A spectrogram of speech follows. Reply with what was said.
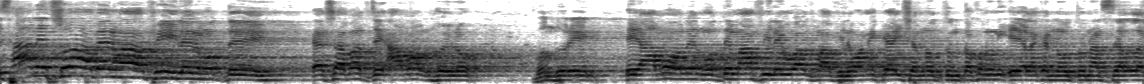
ইসালে সোয়াবের মাহফিলের মধ্যে এসাবাদ যে আমল হইল, বন্ধুরে, এই আমলের মধ্যে মাহফিলে, ওয়াজ মাহফিলে অনেকে আইসা নতুন, তখন উনি এই এলাকার নতুন আসছে আল্লাহ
